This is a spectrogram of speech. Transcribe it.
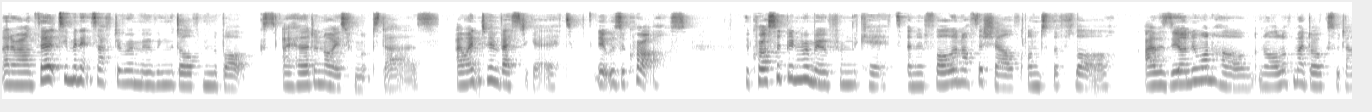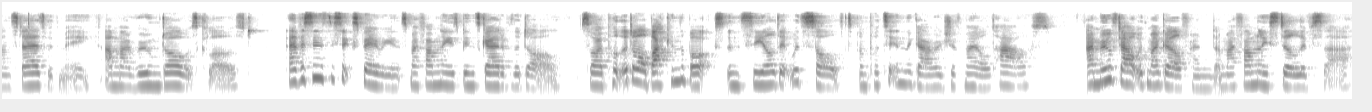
And around 30 minutes after removing the doll from the box, I heard a noise from upstairs. I went to investigate. It was a cross. The cross had been removed from the kit and had fallen off the shelf onto the floor. I was the only one home, and all of my dogs were downstairs with me, and my room door was closed. Ever since this experience, my family has been scared of the doll, so I put the doll back in the box and sealed it with salt and put it in the garage of my old house. I moved out with my girlfriend, and my family still lives there.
